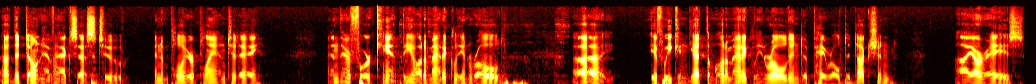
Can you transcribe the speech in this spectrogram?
uh, that don't have access to an employer plan today and therefore can't be automatically enrolled. Uh, if we can get them automatically enrolled into payroll deduction IRAs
